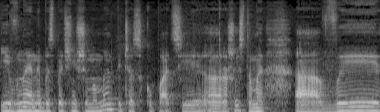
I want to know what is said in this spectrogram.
І в найнебезпечніший момент під час окупації е, рашистами ви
